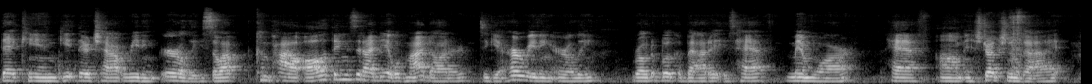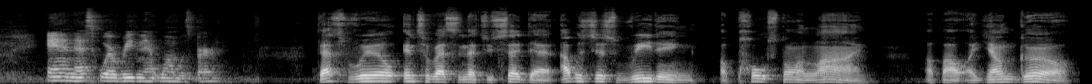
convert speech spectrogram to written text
that can get their child reading early. So I compiled all the things that I did with my daughter to get her reading early, wrote a book about it. It's half memoir, half um, instructional guide, and that's where Reading at One was birthed. That's real interesting that you said that. I was just reading a post online about a young girl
